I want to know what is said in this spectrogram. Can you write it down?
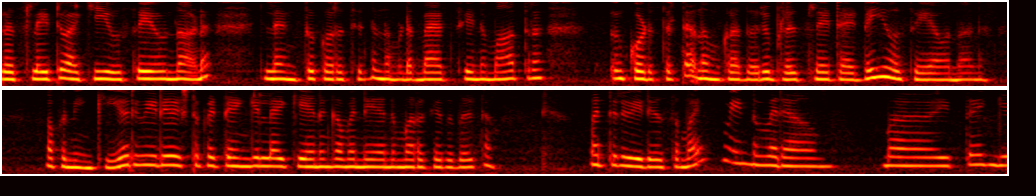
ബ്രസ്ലെറ്റും ആക്കി യൂസ് ചെയ്യാവുന്നതാണ്. ലെങ്ത്ത് കുറച്ചിട്ട് നമ്മുടെ ബാക്ക് ചെയിന് മാത്രം കൊടുത്തിട്ട് നമുക്കതൊരു ബ്രേസ്ലെറ്റ് ആയിട്ട് യൂസ് ചെയ്യാവുന്നതാണ്. അപ്പോൾ നിങ്ങൾക്ക് ഈ ഒരു വീഡിയോ ഇഷ്ടപ്പെട്ടെങ്കിൽ ലൈക്ക് ചെയ്യാനും കമന്റ് ചെയ്യാനും മറക്കരുത് കേട്ടോ. മറ്റൊരു വീഡിയോസുമായി വീണ്ടും വരാം. ബൈ താങ്ക്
